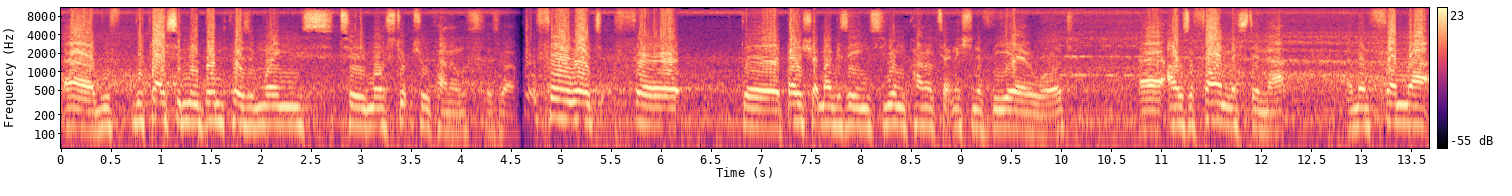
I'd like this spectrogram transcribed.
uh, re- replacing new bumpers and wings to more structural panels as well. Put forward for the Body Shop Magazine's Young Panel Technician of the Year award. Uh, I was a finalist in that and then from that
